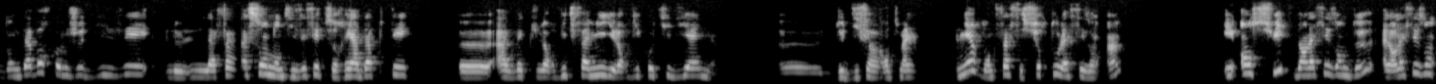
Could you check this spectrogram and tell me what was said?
Donc d'abord, comme je disais, la façon dont ils essaient de se réadapter avec leur vie de famille et leur vie quotidienne euh, de différentes manières. Donc ça, c'est surtout la saison 1. Et ensuite, dans la saison 2, alors la saison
